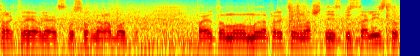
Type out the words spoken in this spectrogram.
характера является высотной работой. Поэтому мы оперативно нашли специалистов,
